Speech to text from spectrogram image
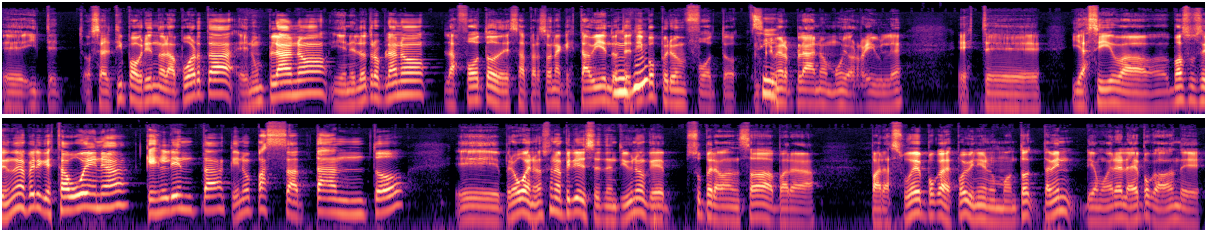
Eh, y te, o sea, el tipo abriendo la puerta en un plano y en el otro plano la foto de esa persona que está viendo a este tipo, pero en foto. En Sí. primer plano, muy horrible. Este, y así va, va sucediendo. Una peli que está buena, que es lenta, que no pasa tanto. eh, pero bueno, es una peli del 71 que es súper avanzada para, para su época. Después vinieron un montón. También, digamos, era la época donde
